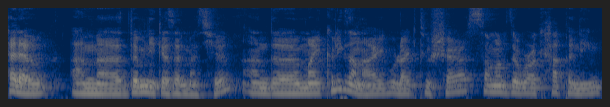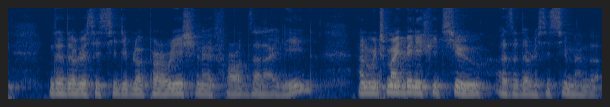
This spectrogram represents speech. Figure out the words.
Hello, I'm uh, Dominique Hazael-Massieux, and uh, my colleagues and I would like to share some of the work happening in the W3C developer relation effort that I lead, and which might benefit you as a W3C member.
